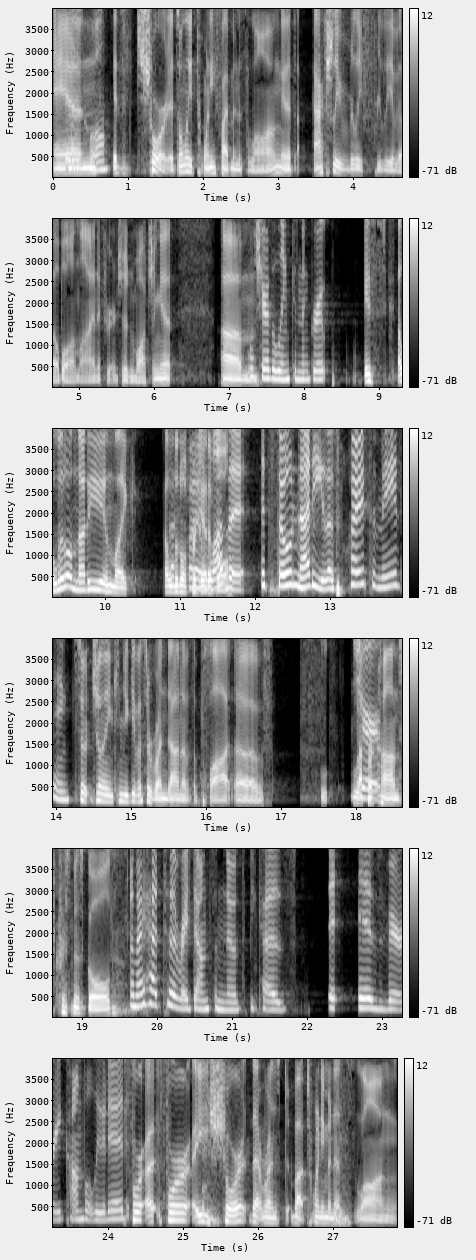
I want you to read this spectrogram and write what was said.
And cool. it's short. It's only 25 minutes long, and it's actually really freely available online if you're interested in watching it. Um, We'll share the link in the group. it's a little nutty and like a That's little forgettable. I love it. It's so nutty. That's why it's amazing. So, Jillian, can you give us a rundown of the plot of Sure. Leprechaun's Christmas Gold? And I had to write down some notes because it is very convoluted. For a, for a short that runs about 20 minutes long,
